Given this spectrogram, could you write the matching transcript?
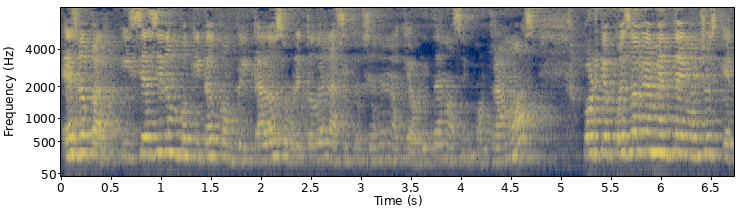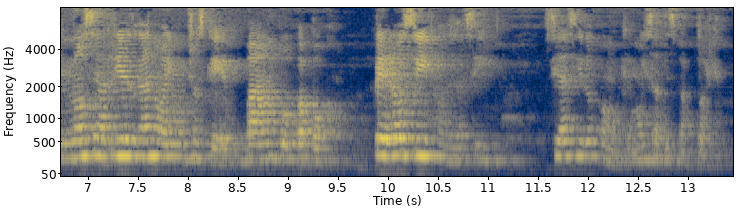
es lo padre. Y sí ha sido un poquito complicado, sobre todo en la situación en la que ahorita nos encontramos, porque pues obviamente hay muchos que no se arriesgan o hay muchos que van poco a poco. Pero sí, o sea, sí, sí ha sido como que muy satisfactorio.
